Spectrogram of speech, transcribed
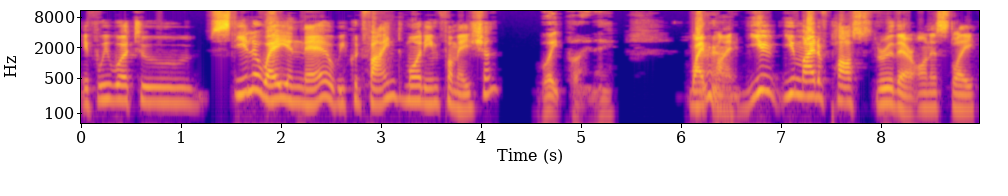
If we were to steal away in there, we could find more information. White Pine, eh? White All Pine. right. You you might have passed through there, honestly,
